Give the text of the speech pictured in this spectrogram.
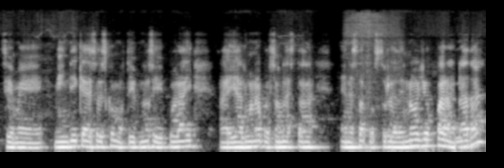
se me, indica eso, es como tip, ¿no? Si por ahí hay alguna persona está en esta postura de no, yo para nada,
